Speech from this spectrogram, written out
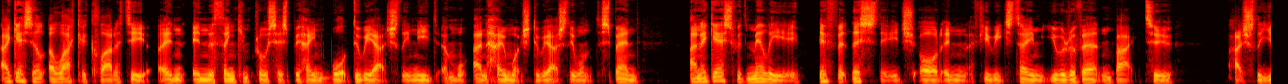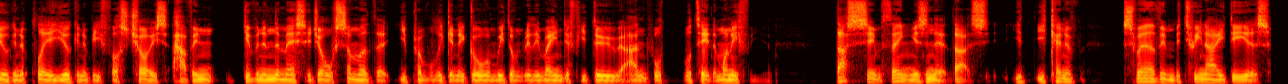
I guess, a, a lack of clarity in, in the thinking process behind what do we actually need and, and how much do we actually want to spend. And I guess with Meslier, if at this stage or in a few weeks' time you were reverting back to actually you're going to play, you're going to be first choice, having given him the message all summer that you're probably going to go and we don't really mind if you do and we'll we'll take the money for you. That's the same thing, isn't it? That's you, you kind of swerving between ideas.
